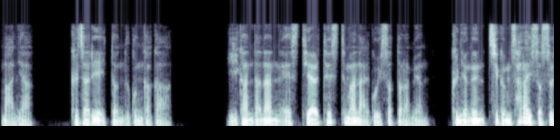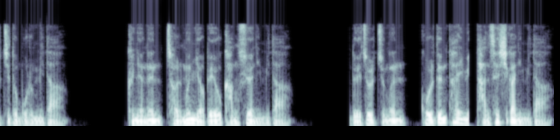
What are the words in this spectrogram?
만약 그 자리에 있던 누군가가 이 간단한 STR 테스트만 알고 있었더라면 그녀는 지금 살아 있었을지도 모릅니다. 그녀는 젊은 여배우 강수연입니다. 뇌졸중은 골든타임이 단 3시간입니다.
